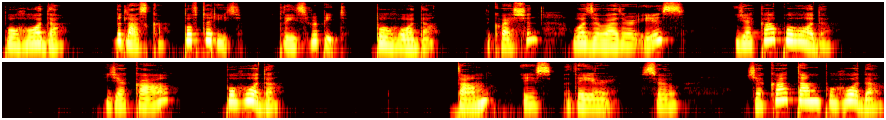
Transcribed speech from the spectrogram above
погода. Будь ласка, повторіть. Please repeat. Погода. The question, what the weather is, яка погода? Яка погода? Там is there. So, яка там погода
